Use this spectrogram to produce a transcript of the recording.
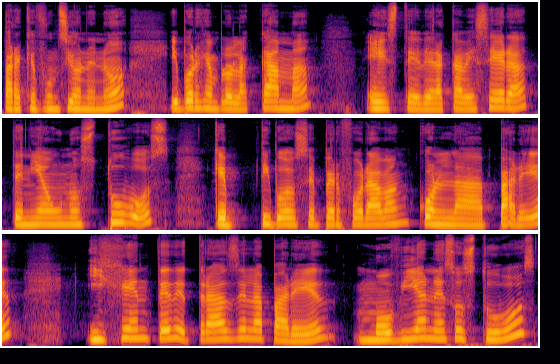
para que funcione, ¿no? Y por ejemplo, la cama este, de la cabecera tenía unos tubos que tipo se perforaban con la pared y gente detrás de la pared movían esos tubos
